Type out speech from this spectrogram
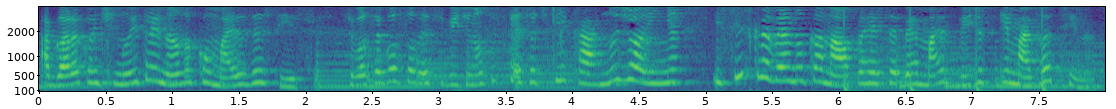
Agora continue treinando com mais exercícios. Se você gostou desse vídeo, não se esqueça de clicar no joinha e se inscrever no canal para receber mais vídeos e mais rotinas.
